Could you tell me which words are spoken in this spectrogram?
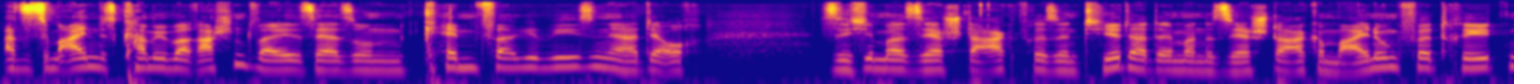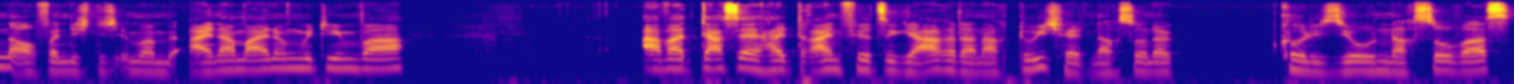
also zum einen, es kam überraschend, weil er ist ja so ein Kämpfer gewesen. Er hat ja auch sich immer sehr stark präsentiert, hat immer eine sehr starke Meinung vertreten, auch wenn ich nicht immer einer Meinung mit ihm war. Aber dass er halt 43 Jahre danach durchhält, nach so einer Kollision, nach sowas,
